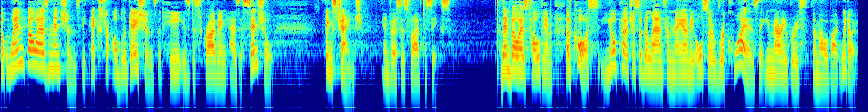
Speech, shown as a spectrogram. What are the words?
But when Boaz mentions the extra obligations that he is describing as essential, things change in verses 5 to 6. Then Boaz told him, Of course, your purchase of the land from Naomi also requires that you marry Ruth, the Moabite widow.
